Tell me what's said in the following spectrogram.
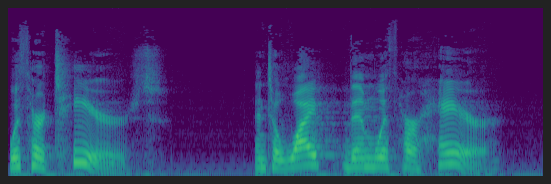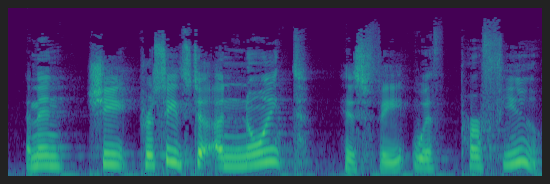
with her tears and to wipe them with her hair. And then she proceeds to anoint his feet with perfume.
